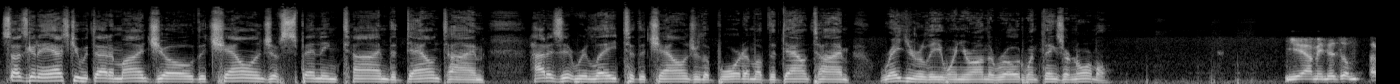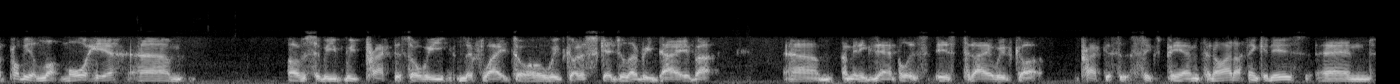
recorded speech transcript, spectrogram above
So I was going to ask you, with that in mind, Joe, the challenge of spending time, the downtime how does it relate to the challenge or the boredom of the downtime regularly when you're on the road when things are normal? Yeah, I mean, there's a, a, probably a lot more here. Um, obviously, we, we practice or we lift weights or we've got a schedule every day. But um, I mean, example is is today we've got practice at 6 p.m. tonight, I think it is, and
